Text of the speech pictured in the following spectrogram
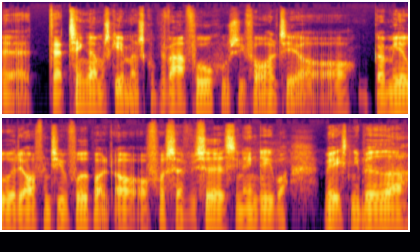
Øh, der tænker jeg måske, at man skulle bevare fokus i forhold til at, at gøre mere ud af det offensive fodbold og, og få serviceret sine angriber væsentligt bedre,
